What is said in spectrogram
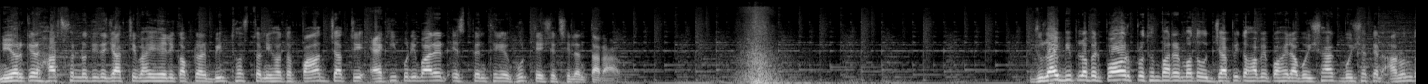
নিউ ইয়র্কের হাটসন নদীতে যাত্রীবাহী হেলিকপ্টার বিধ্বস্ত নিহত পাঁচ যাত্রী একই পরিবারের স্পেন থেকে ঘুরতে এসেছিলেন তারা। জুলাই বিপ্লবের পর প্রথমবারের মতো উদযাপিত হবে পহেলা বৈশাখ। বৈশাখের আনন্দ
